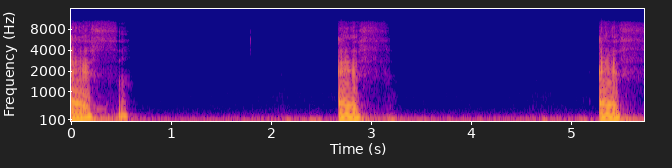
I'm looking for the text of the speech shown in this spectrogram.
F F F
